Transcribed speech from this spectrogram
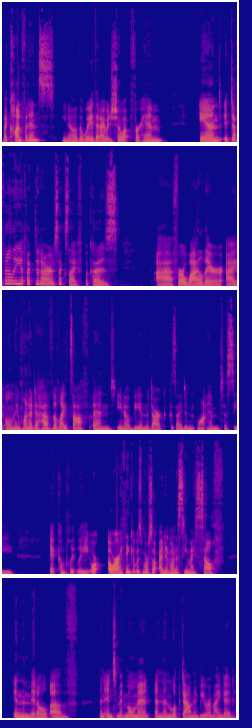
my confidence. You know, the way that I would show up for him, and it definitely affected our sex life because. Uh, for a while there, I only wanted to have the lights off and you know be in the dark because I didn't want him to see it completely, or or I think it was more so I didn't want to see myself in the middle of an intimate moment and then look down and be reminded.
